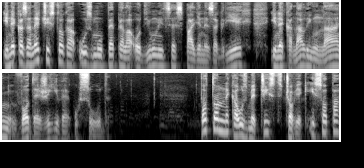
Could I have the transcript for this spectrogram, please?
I neka za nečistoga uzmu pepela od junice spaljene za grijeh i neka naliju nanj vode žive u sud. Potom neka uzme čist čovjek isopa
